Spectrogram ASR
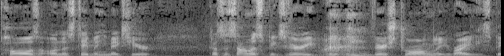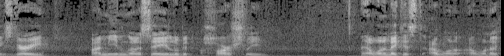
pause on the statement he makes here because the psalmist speaks very, very strongly, right? He speaks very, I'm even going to say a little bit harshly. And I want to make this, I want to, I want to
